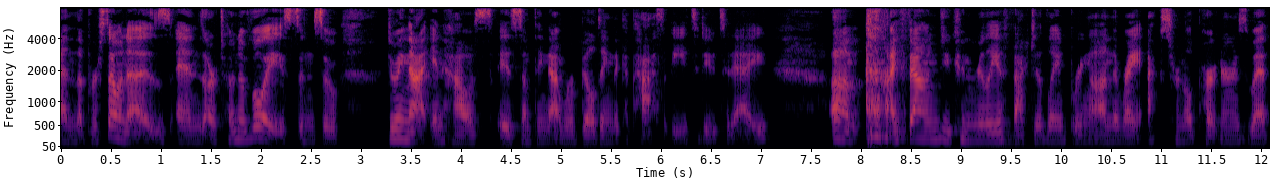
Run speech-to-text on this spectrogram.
and the personas and our tone of voice. And so doing that in house is something that we're building the capacity to do today. Um, I found you can really effectively bring on the right external partners with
